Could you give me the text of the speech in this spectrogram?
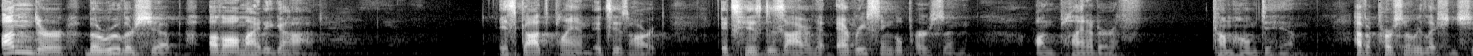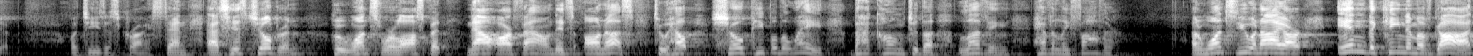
under the rulership of Almighty God. It's God's plan. It's his heart. It's his desire that every single person on planet Earth come home to him, have a personal relationship with Jesus Christ. And as his children, who once were lost but now are found, it's on us to help show people the way back home to the loving Heavenly Father. And once you and I are in the kingdom of God,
